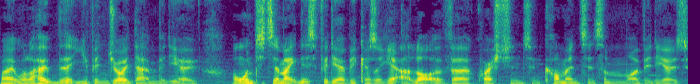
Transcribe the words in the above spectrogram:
Right, well I hope that you've enjoyed that video. I wanted to make this video because I get a lot of uh, questions and comments in some of my videos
